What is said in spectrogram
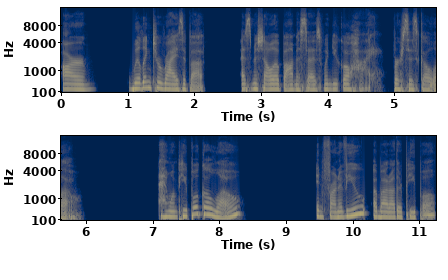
are willing to rise above, as Michelle Obama says, when you go high versus go low. And when people go low in front of you about other people,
